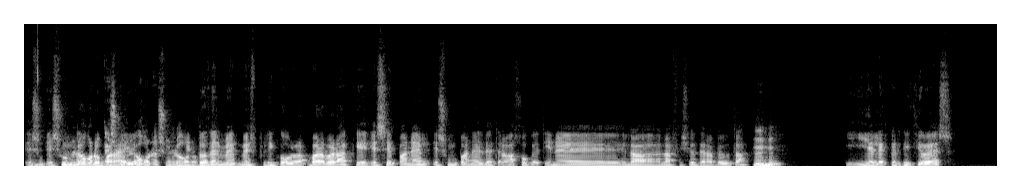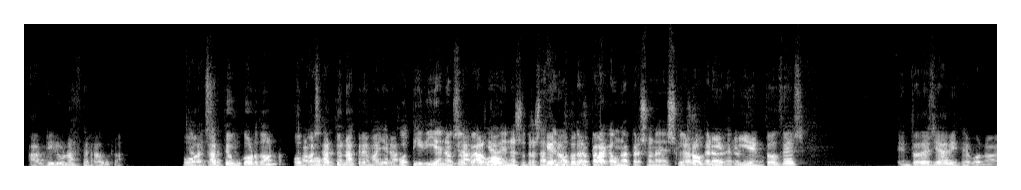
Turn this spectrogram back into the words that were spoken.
es, es un logro para es un ellos. logro, es un logro. Entonces me, me explicó Bár- Bárbara que ese panel es un panel de trabajo que tiene la, la fisioterapeuta y el ejercicio es abrir una cerradura. O atarte un cordón o Algo pasarte una cremallera. cotidiano O que cualquiera de nosotros hacemos, nosotros pero para cada una persona es, Claro, un verdadero y, entonces, entonces ya dices, bueno,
